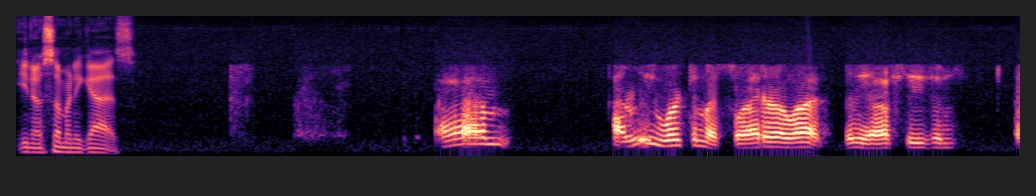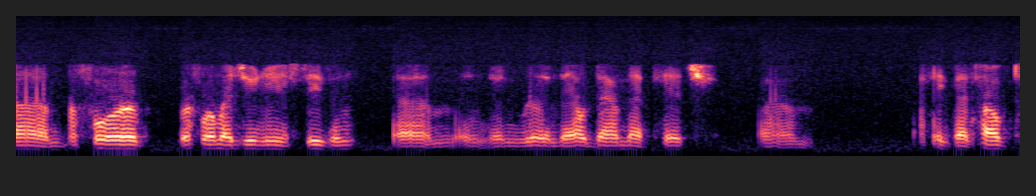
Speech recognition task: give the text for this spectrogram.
you know, so many guys? Um, I really worked on my slider a lot in the off season um, before before my junior season um, and, and really nailed down that pitch. Um, I think that helped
